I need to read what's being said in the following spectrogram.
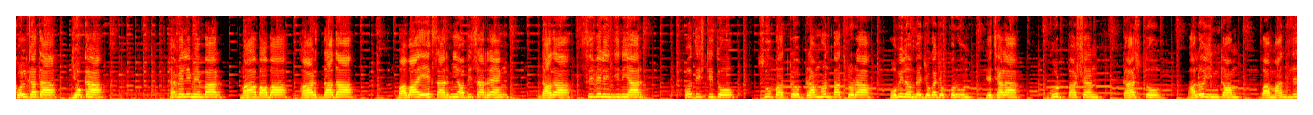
Kolkata Joka family member, মা, বাবা আর দাদা। বাবা এক্স আর্মি অফিসার র্যাঙ্ক, দাদা সিভিল ইঞ্জিনিয়ার। প্রতিষ্ঠিত সুপাত্র, ব্রাহ্মণ পাত্ররা অবিলম্বে যোগাযোগ করুন। এছাড়া গুড পার্সন কাজ তো ভালো ইনকাম বা মান্থলি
